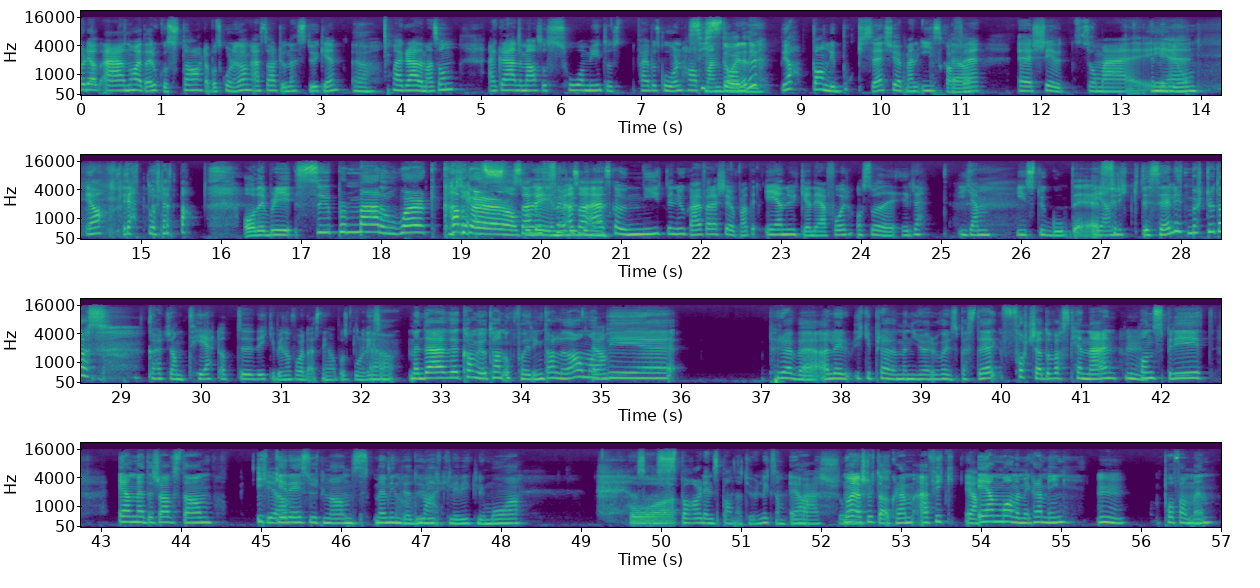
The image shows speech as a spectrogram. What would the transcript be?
fordi at jeg, Nå har jeg ikke rukket å starte på skolen engang. Jeg starter jo neste uke. Ja. Og jeg gleder meg sånn. Jeg gleder meg altså så mye til å dra på skolen. Ha på meg en vanlig, året? Ja, vanlig bukse, kjøpe meg en iskaffe. Eh, se ut som jeg er En million. Ja, rett og slett, da. Og det blir supermodel work covergirl! girl på jeg, altså, jeg skal jo nyte denne uka her, for jeg ser jo på meg at det er én uke det jeg får, og så er det rett hjem i stuggo Det frykt, det ser litt mørkt ut, ass. Garantert at eh, det ikke blir noen forelesninger på skolen, liksom. Ja. Men det kan vi jo ta en oppfordring til alle, da, om at Ja. vi prøver, eller ikke prøver, men gjør vårt beste. Fortsett å vaske hendene, Mm. håndsprit, én meters avstand. Ikke Ja. reis utenlands med mindre du virkelig, virkelig må. Altså, spar den Spania-turen, liksom. ja. Så Nå har jeg slutta å klemme. Jeg fikk Ja. én måned med klemming mm. på femmen.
